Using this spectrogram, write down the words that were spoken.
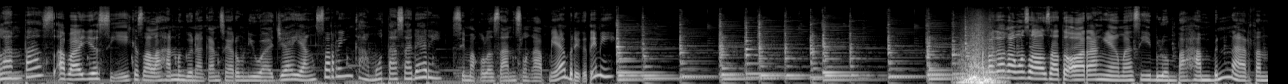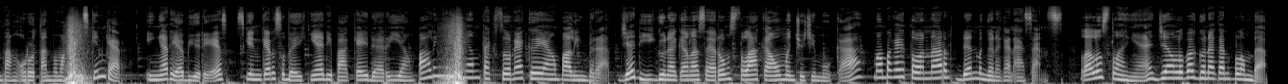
Lantas, apa aja sih kesalahan menggunakan serum di wajah yang sering kamu tak sadari? Simak ulasan selengkapnya berikut ini. Apakah kamu salah satu orang yang masih belum paham benar tentang urutan pemakaian skincare? Ingat ya beauties, skincare sebaiknya dipakai dari yang paling ringan teksturnya ke yang paling berat. Jadi gunakanlah serum setelah kamu mencuci muka, memakai toner, dan menggunakan essence. Lalu setelahnya, jangan lupa gunakan pelembab.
